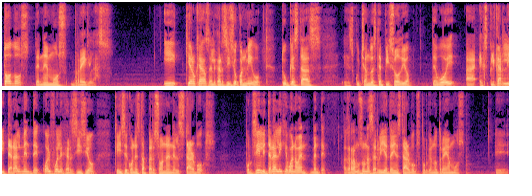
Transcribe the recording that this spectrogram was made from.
Todos tenemos reglas y quiero que hagas el ejercicio conmigo. Tú que estás escuchando este episodio, te voy a explicar literalmente cuál fue el ejercicio que hice con esta persona en el Starbucks. Porque sí, literal le dije, bueno, ven, vente. Agarramos una servilleta ahí en Starbucks porque no traíamos eh,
